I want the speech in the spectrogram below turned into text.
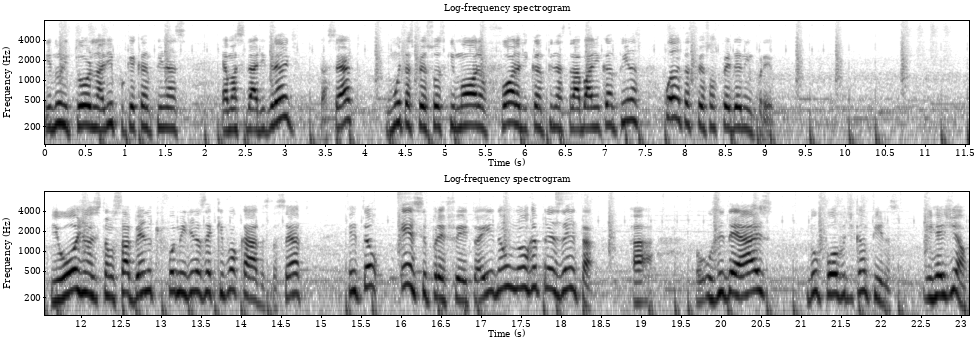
e no entorno ali, porque Campinas é uma cidade grande, tá certo? Muitas pessoas que moram fora de Campinas trabalham em Campinas. Quantas pessoas perderam emprego? E hoje nós estamos sabendo que foi medidas equivocadas, tá certo? Então, esse prefeito aí não, não representa a, os ideais do povo de Campinas e região.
